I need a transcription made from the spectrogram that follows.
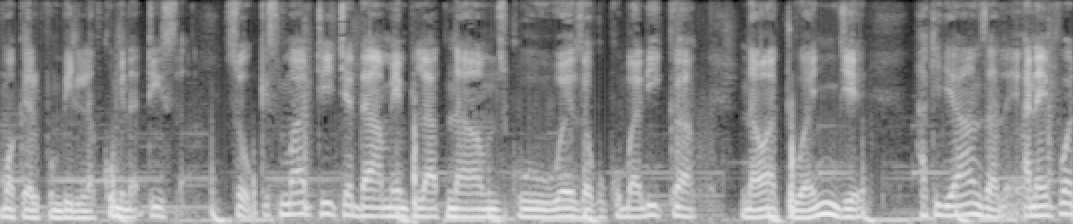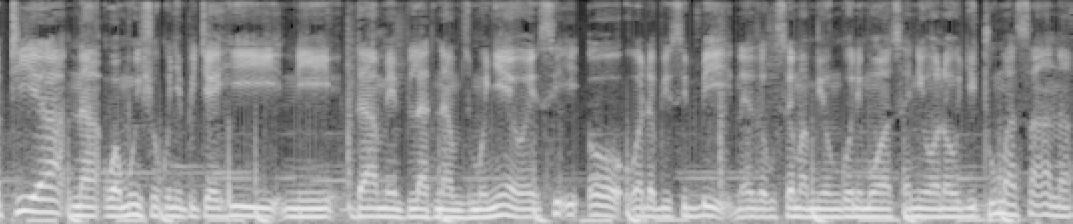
mwaka 2019. So kismati cha Diamond Platnumz kuweza kukubalika na watu wa nje hakijaanza leo. Anayefuatia na wa mwisho kwenye picha hii ni Diamond Platnumz mwenyewe, CEO wa WCB. Naweza kusema miongoni mwa wasanii wanaojituma sana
